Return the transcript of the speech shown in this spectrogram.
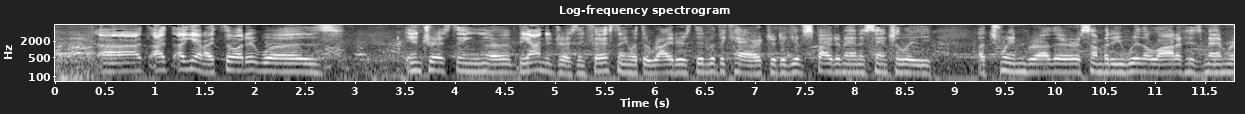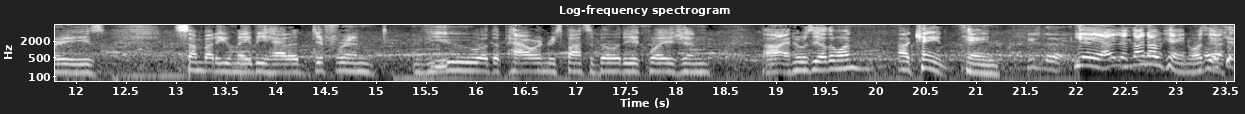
uh, I, again, I thought it was interesting, uh, beyond interesting, fascinating what the writers did with the character to give Spider-Man essentially a twin brother, somebody with a lot of his memories, somebody who maybe had a different view of the power and responsibility equation. Uh, and who was the other one? Uh, Kaine. Kaine. He's the. Yeah, yeah, I, I know Kaine was. Yeah, Okay.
